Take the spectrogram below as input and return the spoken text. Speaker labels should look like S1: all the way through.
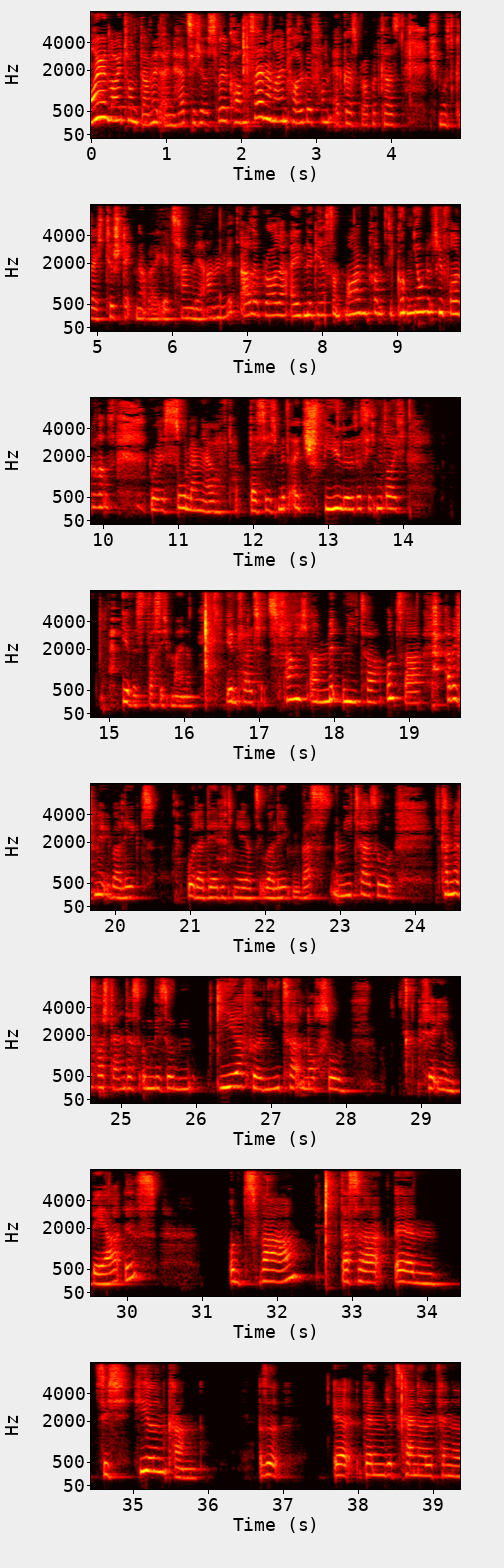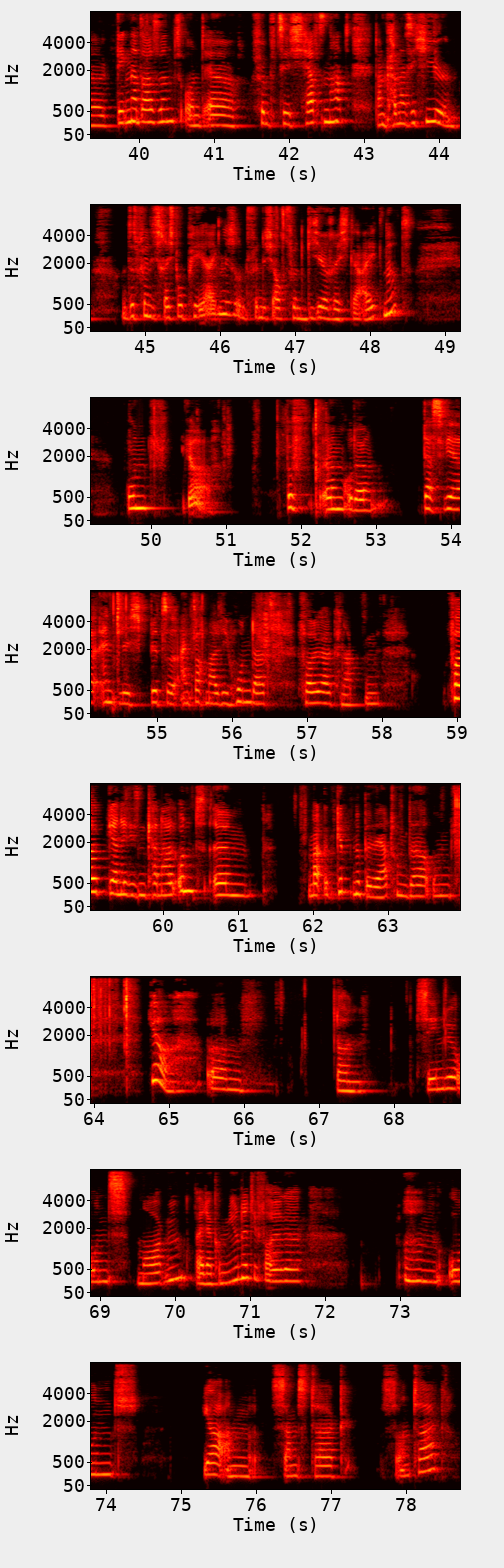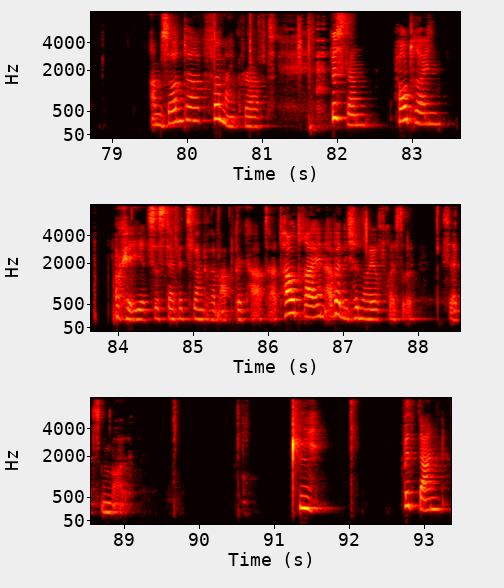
S1: Moin Leute und damit ein herzliches Willkommen zu einer neuen Folge vom Edgar's Brawl Podcast. Ich muss gleich Tisch decken, aber jetzt fangen wir an mit alle Brawler eigene Gäste und morgen kommt die Community Folge raus, wo ich so lange erhofft habe, dass ich mit euch spiele, dass ich mit euch Ihr wisst, was ich meine. Jedenfalls, jetzt fange ich an mit Nita. Und zwar habe ich mir überlegt, oder werde ich mir jetzt überlegen, was Nita so. Ich kann mir vorstellen, dass irgendwie so ein Gier für Nita noch so für ihren Bär ist. Und zwar, dass er ähm, sich healen kann. Also, er, wenn jetzt keine, keine Gegner da sind und er 50 Herzen hat, dann kann er sich healen. Und das finde ich recht OP eigentlich und finde ich auch für ein Gier recht geeignet. Und ja, ähm, oder dass wir endlich bitte einfach mal die 100 Folger knacken folgt gerne diesem Kanal und ähm, gibt eine Bewertung da und ja, ähm, dann sehen wir uns morgen bei der Community-Folge ähm, und ja, am Samstag, Sonntag, am Sonntag für Minecraft. Bis dann, haut rein. Okay, jetzt ist der Witz langsam abgekatert. Haut rein, aber nicht in neue Fresse das letzte Mal. Hm. Bis dann.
